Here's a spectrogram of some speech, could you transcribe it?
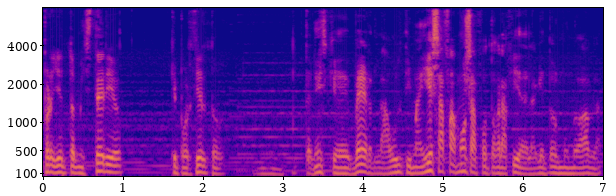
Proyecto Misterio, que por cierto, tenéis que ver la última y esa famosa fotografía de la que todo el mundo habla.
